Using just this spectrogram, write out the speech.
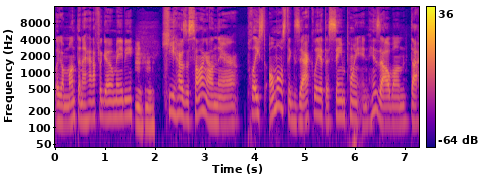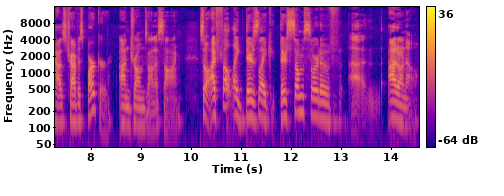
Like a month and a half ago, maybe. Mm-hmm. He has a song on there placed almost exactly at the same point in his album that has Travis Barker on drums on a song. So I felt like there's like there's some sort of uh, I don't know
